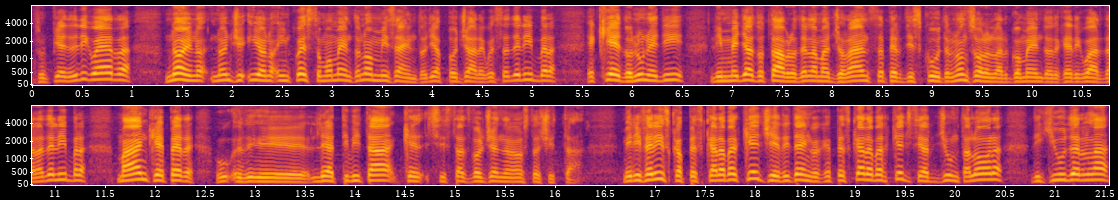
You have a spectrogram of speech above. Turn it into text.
sul piede di guerra. Noi, non, io in questo momento non mi sento di appoggiare questa delibera e chiedo lunedì l'immediato tavolo della maggioranza per discutere non solo l'argomento che riguarda la delibera, ma anche per uh, le attività che si sta svolgendo nella nostra città. Mi riferisco a Pescara Parcheggi e ritengo che Pescara Parcheggi sia giunta l'ora di chiuderla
